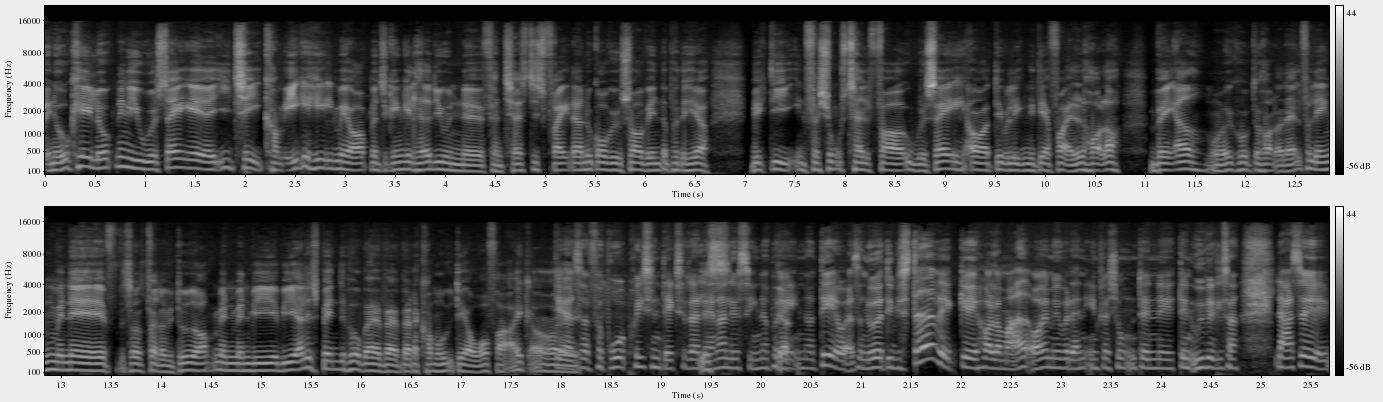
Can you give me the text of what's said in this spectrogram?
en okay lukning i USA. Øh, IT kom ikke helt med op, men til gengæld havde de jo en uh, fantastisk fredag, nu går vi jo så og venter på det her vigtige inflationstal for USA, og det er vel egentlig derfor, alle holder vejret. Må ikke håbe, det holder det alt for længe, men uh, så falder vi døde om, men, men vi, vi er lidt spændte på, hvad, hvad, hvad der kommer ud derovre fra. Ikke? Og, det er altså forbrugerprisindekset, der yes. lander lidt senere på dagen, ja. og det er jo altså noget af det, vi stadigvæk holder meget øje med, hvordan inflation inflationen den, øh, den udvikler sig. Lars, øh,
